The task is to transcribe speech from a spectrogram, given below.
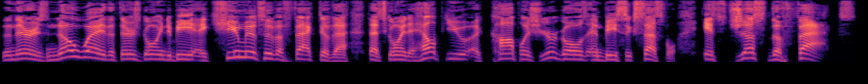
then there is no way that there's going to be a cumulative effect of that that's going to help you accomplish your goals and be successful. It's just the facts.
